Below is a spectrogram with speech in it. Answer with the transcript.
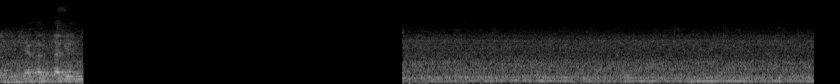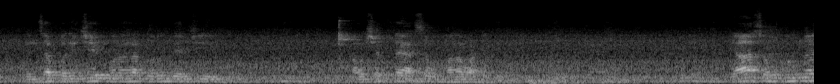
ह्याच्याकरता घेत त्यांचा परिचय कोणाला करून द्यायची आवश्यकता आहे असं मला वाटत. नाही या संपूर्ण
